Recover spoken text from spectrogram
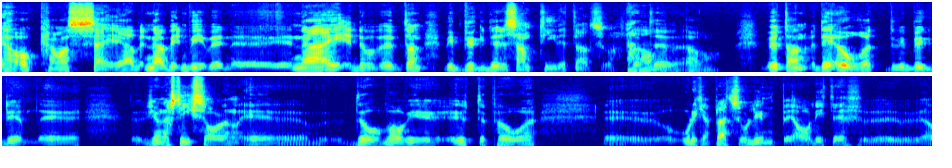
ja, kan man säga. Nej, vi, vi, eh, nej utan vi byggde det samtidigt alltså. Att, eh, ja. Utan det året vi byggde eh, gymnastiksalen, eh, då var vi ute på eh, Eh, olika platser, Olympia och lite eh,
